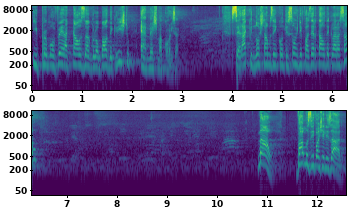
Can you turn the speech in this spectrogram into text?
e promover a causa global de Cristo é a mesma coisa. Será que nós estamos em condições de fazer tal declaração? Não, vamos evangelizar.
